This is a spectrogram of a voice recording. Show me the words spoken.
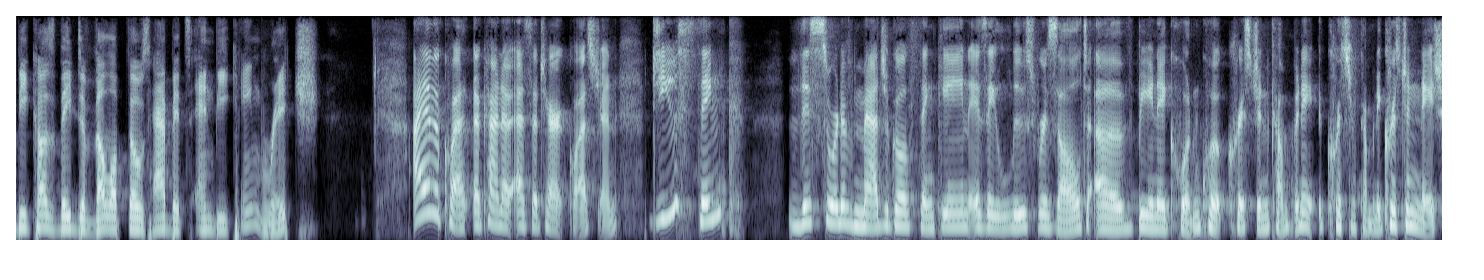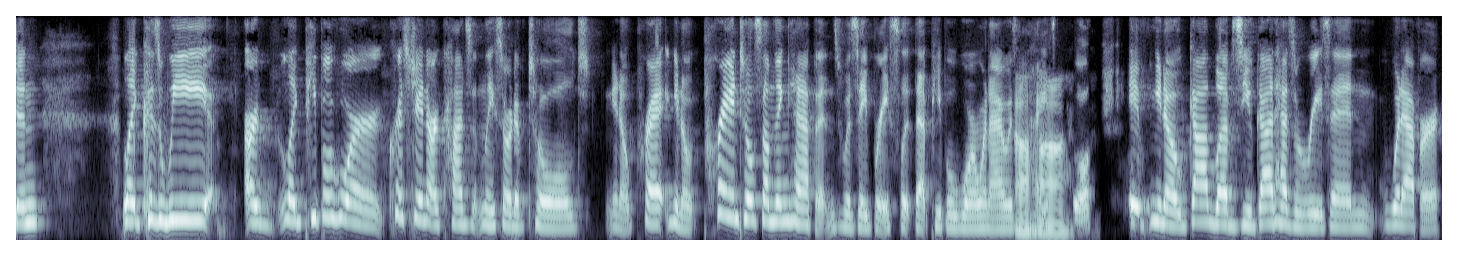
because they developed those habits and became rich. I have a, que- a kind of esoteric question. Do you think this sort of magical thinking is a loose result of being a quote unquote Christian company, Christian company, Christian nation. Like, because we are like people who are Christian are constantly sort of told, you know, pray, you know, pray until something happens was a bracelet that people wore when I was in high Uh-huh. school. If, you know, God loves you, God has a reason, whatever.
